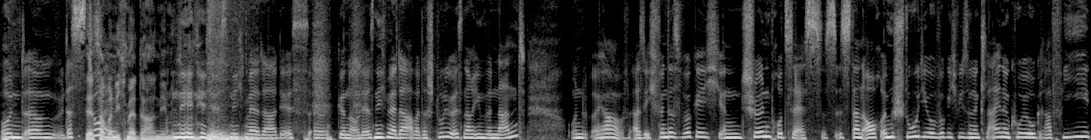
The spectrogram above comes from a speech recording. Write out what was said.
Und ähm, das ist Der toll. ist aber nicht mehr da, nehme ich Nee, nee, der ist nicht mehr da. Der ist, äh, genau, der ist nicht mehr da, aber das Studio ist nach ihm benannt. Und ja, also ich finde es wirklich einen schönen Prozess. Es ist dann auch im Studio wirklich wie so eine kleine Choreografie.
